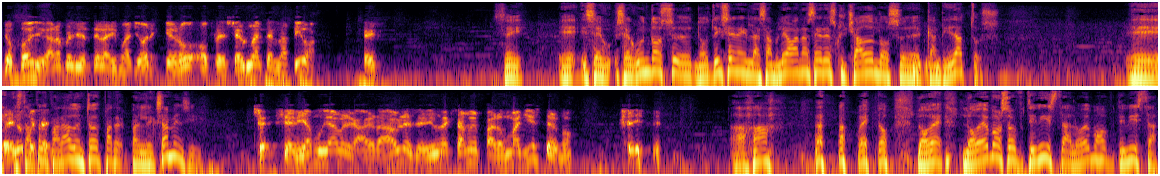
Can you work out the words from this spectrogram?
yo puedo llegar a presidente de la DIMAYOR y quiero ofrecer una alternativa. ¿sí? Sí. Eh, seg según nos, nos, dicen en la Asamblea van a ser escuchados los eh, candidatos. Eh, bueno, ¿Está pues, preparado entonces para, para, el examen? Sí. Se, sería muy agradable, sería un examen para un magíster, ¿no? Sí. Ajá. bueno, lo, ve, lo, vemos optimista, lo vemos optimista.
